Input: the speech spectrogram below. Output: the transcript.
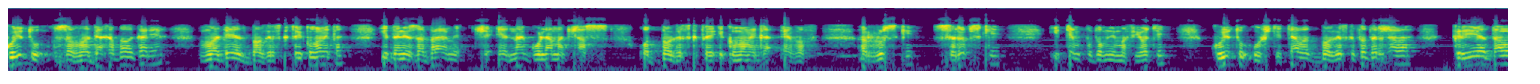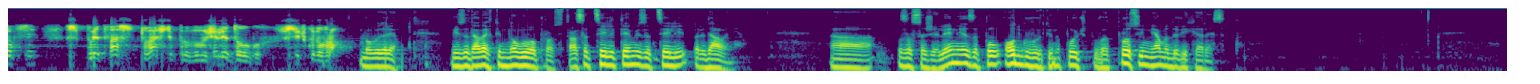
които завладяха България, владеят българската економика и да не забравяме, че една голяма част от българската економика е в руски, сръбски и тем подобни мафиоти, които ощетяват българската държава, крият данъци. Според вас това ще продължи ли дълго? Всичко добро. Благодаря. Вие зададахте много въпроси. Това са цели теми за цели предавания. А, за съжаление, за по- отговорите на повечето въпроси няма да ви харесат.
